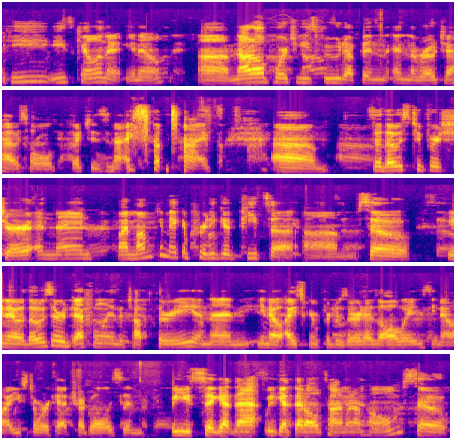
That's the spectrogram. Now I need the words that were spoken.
He he's killing it, you know. Um, not all Portuguese food up in, in the Rocha household, which is nice sometimes. Um, so those two for sure. And then my mom can make a pretty good pizza. Um, so, you know, those are definitely the top three. And then, you know, ice cream for dessert as always. You know, I used to work at Treadwell's and we used to get that. We get that all the time when I'm home. So,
